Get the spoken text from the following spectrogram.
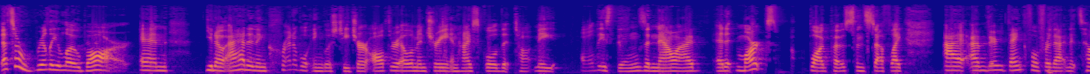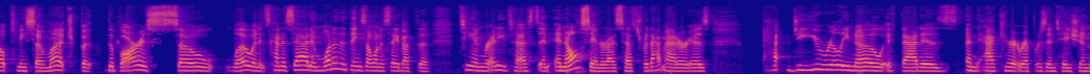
that's a really low bar. And you know i had an incredible english teacher all through elementary and high school that taught me all these things. And now i edit mark's blog posts and stuff like I, I'm very thankful for that and it's helped me so much. But the bar is so low and it's kind of sad. And one of the things I want to say about the TN Ready test and, and all standardized tests for that matter is do you really know if that is an accurate representation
